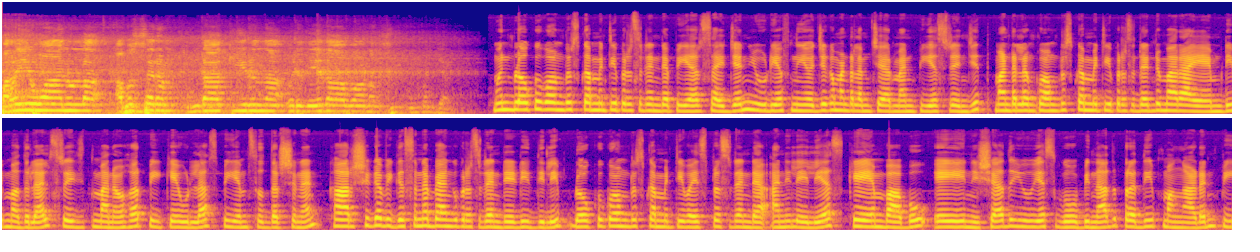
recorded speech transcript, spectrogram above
പറയുവാനുള്ള അവസരം ഉണ്ടാക്കിയിരുന്ന ഒരു നേതാവാണ് ഉമ്മൻചാണ്ടി മുൻ block Congress committee president P R Saijan U D F നിയോജക മണ്ഡലം ചെയർമാൻ പി എസ് രഞ്ജിത്ത് മണ്ഡലം കോൺഗ്രസ് കമ്മിറ്റി പ്രസിഡന്റുമാരായ M D Madhulal Sreejith Manohar P K Ullas P M Sudarshanan കാർഷിക വികസന bank president D Dileep block Congress committee vice president Anil Elias K M Babu A A Nishad U S Gopinath Pradeep Mangadan P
